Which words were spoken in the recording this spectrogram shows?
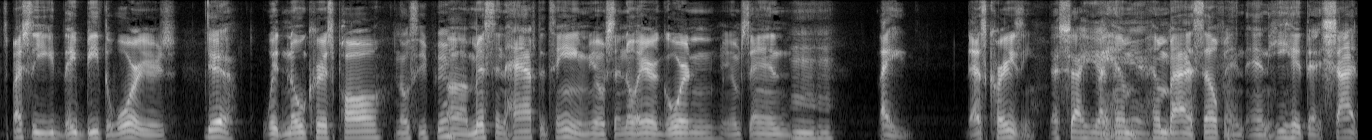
especially they beat the Warriors Yeah. With no Chris Paul, No CP. uh, missing half the team. You know what I'm saying? No Eric Gordon. You know what I'm saying? mm-hmm. Like that's crazy. That shot he had Like him him, him by himself, and and he hit that shot.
